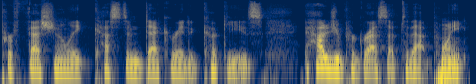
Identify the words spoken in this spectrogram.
professionally custom decorated cookies. How did you progress up to that point?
